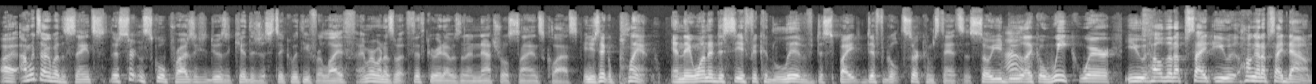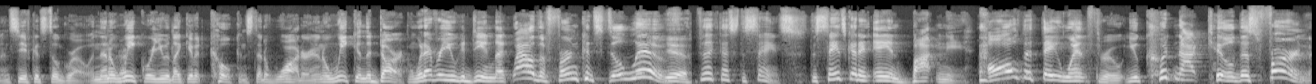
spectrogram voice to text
All right, I'm going to talk about the Saints. There's certain school projects you do as a kid that just stick with you for life. I remember when I was about fifth grade, I was in a natural science class, and you take a plant, and they wanted to see if it could live despite difficult circumstances. So you do Oh. like a week where you held it upside, you hung it upside down and see if it could still grow, and then a week where you would like give it Coke instead of water, and a week in the dark, and whatever you could deem like, wow, the fern could still live. Yeah. I feel like that's the Saints. The Saints got an A in botany. All that they went through, you could not kill this fern.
